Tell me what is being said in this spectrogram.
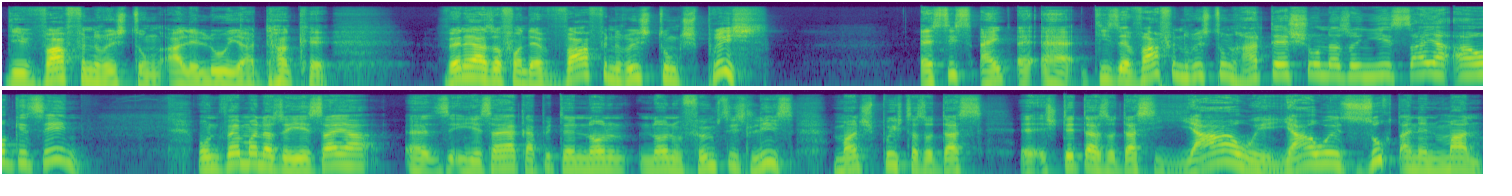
die Waffenrüstung, Halleluja, danke. Wenn er also von der Waffenrüstung spricht, es ist ein, äh, äh, diese Waffenrüstung hat er schon also in Jesaja auch gesehen. Und wenn man also Jesaja äh, Jesaja Kapitel 59 liest, man spricht also, dass äh, steht also, dass Yahweh, Yahweh sucht einen Mann,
